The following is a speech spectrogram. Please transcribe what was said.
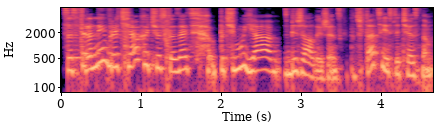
Со стороны врача хочу сказать, почему я сбежала из женской консультации, если честно.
